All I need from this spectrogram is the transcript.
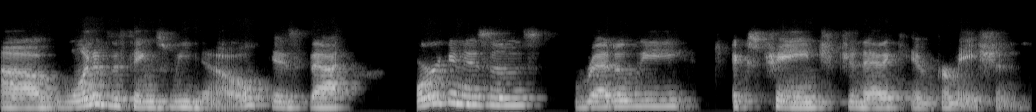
uh, one of the things we know is that organisms readily exchange genetic information.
